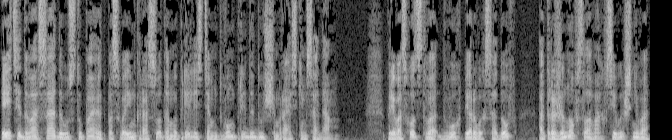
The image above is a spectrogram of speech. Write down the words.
Эти два сада уступают по своим красотам и прелестям двум предыдущим райским садам – Превосходство двух первых садов отражено в словах Всевышнего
